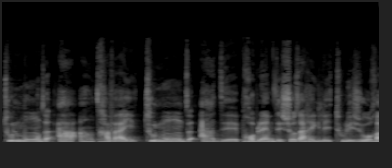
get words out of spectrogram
tout le monde a un travail, tout le monde a des problèmes, des choses à régler tous les jours.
